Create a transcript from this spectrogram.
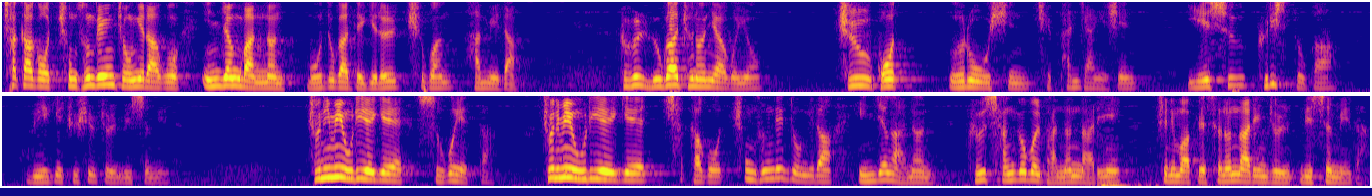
착하고 충성된 종이라고 인정받는 모두가 되기를 축원합니다. 그걸 누가 주느냐고요? 주 곧 의로우신 재판장이신 예수 그리스도가 우리에게 주실 줄 믿습니다. 주님이 우리에게 수고했다. 주님이 우리에게 착하고 충성된 종이라 인정하는 그 상급을 받는 날이 주님 앞에 서는 날인 줄 믿습니다.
